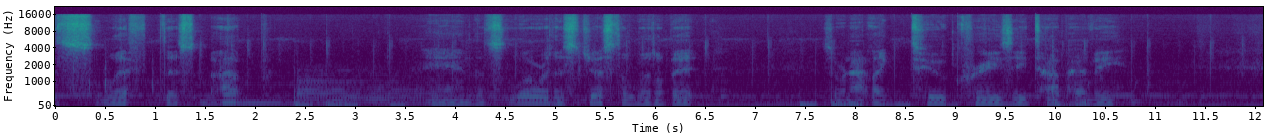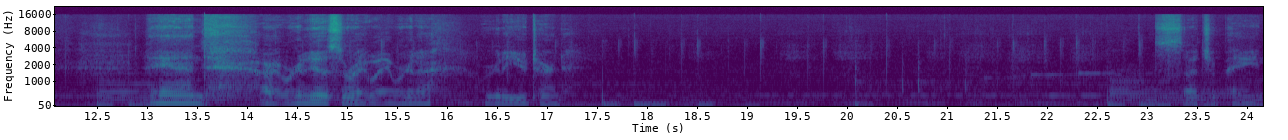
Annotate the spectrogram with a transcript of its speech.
Let's lift this up. And let's lower this just a little bit. So we're not like too crazy top heavy. And alright, we're gonna do this the right way. We're gonna we're gonna U-turn. Such a pain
